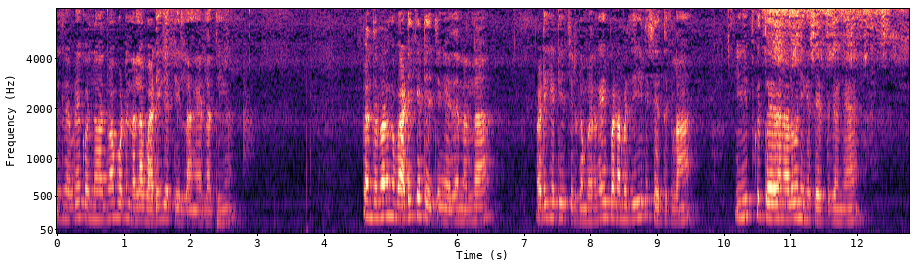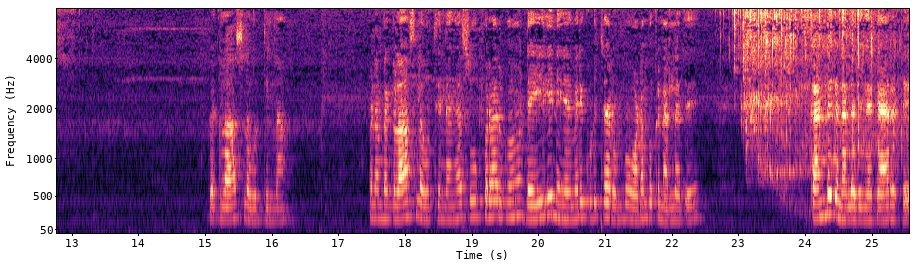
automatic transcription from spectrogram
இதில் அப்படியே கொஞ்சம் கொஞ்சமாக போட்டு நல்லா வடிகட்டிடலாங்க எல்லாத்தையும். இப்போ இந்த பாருங்க வடிகட்டி வச்சுங்க இதை நல்லா வடிகட்டி வச்சுருக்கேன் பாருங்கள் இப்போ நம்ம ஜீனி சேர்த்துக்கலாம். இனிப்புக்கு தேவையான அளவு நீங்கள் சேர்த்துக்கோங்க. இப்போ கிளாஸில் ஊற்றிடலாம் இப்போ நம்ம கிளாஸில் ஊற்றிடலாங்க சூப்பராக இருக்கும். டெய்லி நீங்கள் இதுமாரி குடித்தா ரொம்ப உடம்புக்கு நல்லது. கண்ணுக்கு நல்லதுங்க கேரட்டு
